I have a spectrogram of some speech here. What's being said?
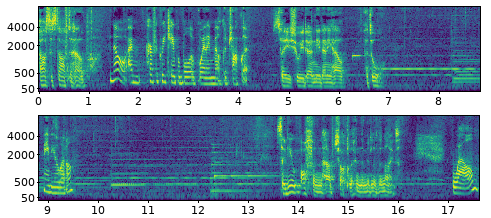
ask the staff to help. No, I'm perfectly capable of boiling milk and chocolate. So you sure you don't need any help at all? Maybe a little. So do you often have chocolate in the middle of the night? Well,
